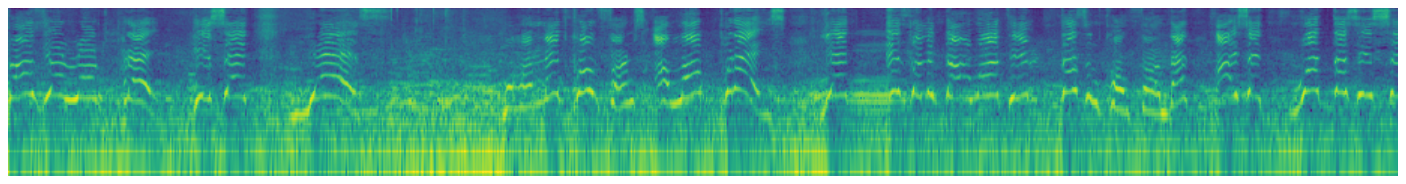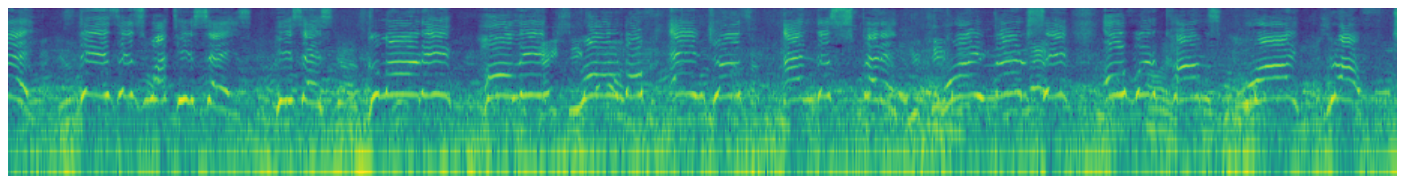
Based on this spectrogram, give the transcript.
does your Lord pray? He said, Yes. Muhammad confirms Allah prays. Yet Islamic Dawah team doesn't confirm that. I said, what does he say? This is what he says. He says, Glory, holy, Lord of angels and the Spirit. My mercy overcomes my wrath.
